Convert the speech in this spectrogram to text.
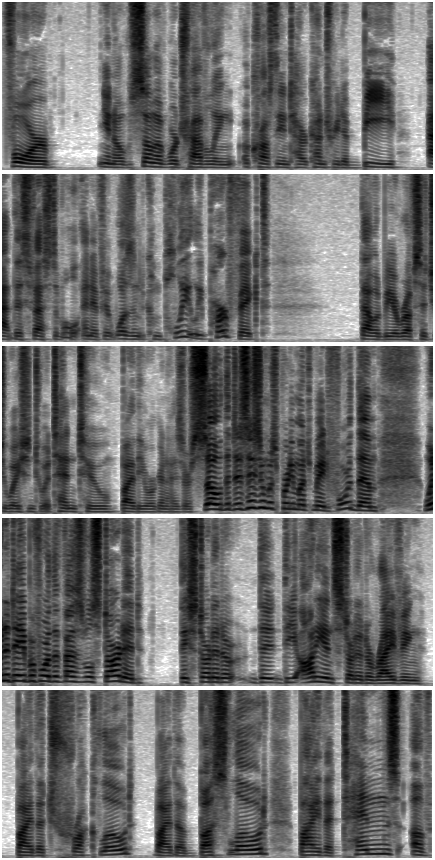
for you know, some of were traveling across the entire country to be at this festival, and if it wasn't completely perfect, that would be a rough situation to attend to by the organizers. So the decision was pretty much made for them. When a day before the festival started, they started a, the the audience started arriving by the truckload, by the busload, by the tens of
